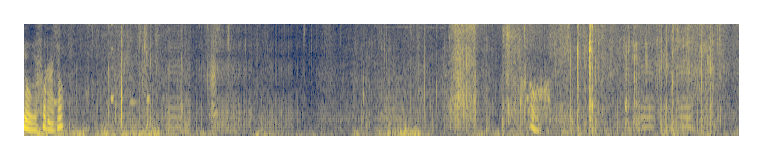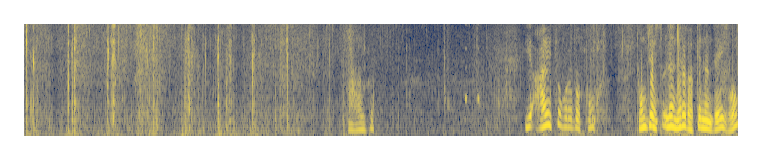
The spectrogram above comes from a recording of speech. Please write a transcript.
여기 소리 나죠? 아, 이거. 이 아래쪽으로도 동, 동전이 쓸려 내려갔겠는데, 이거?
